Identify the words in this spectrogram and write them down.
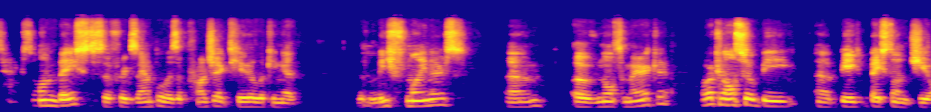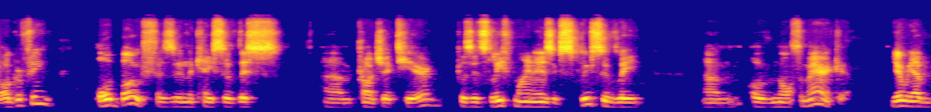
taxon based. So, for example, there's a project here looking at the leaf miners um, of North America, or it can also be, uh, be based on geography, or both, as in the case of this um, project here because it's leaf miners exclusively um, of North America. Yeah, we have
